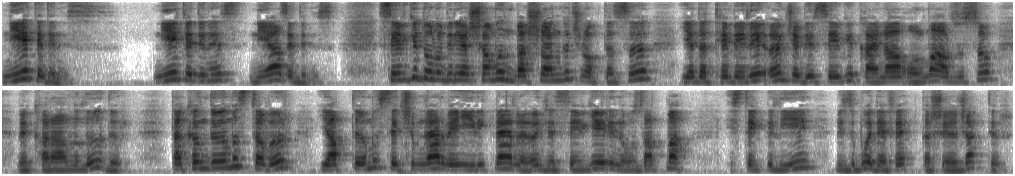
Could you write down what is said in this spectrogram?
Niyet ediniz. Niyet ediniz, niyaz ediniz. Sevgi dolu bir yaşamın başlangıç noktası ya da temeli önce bir sevgi kaynağı olma arzusu ve kararlılığıdır. Takındığımız tavır, yaptığımız seçimler ve iyiliklerle önce sevgi elini uzatma istekliliği bizi bu hedefe taşıyacaktır.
